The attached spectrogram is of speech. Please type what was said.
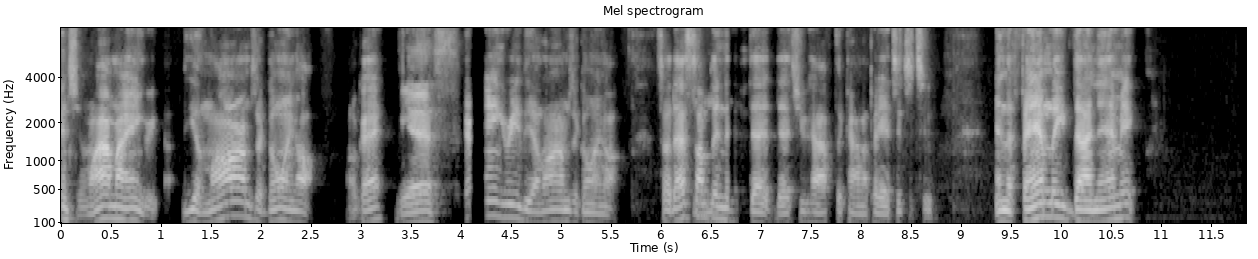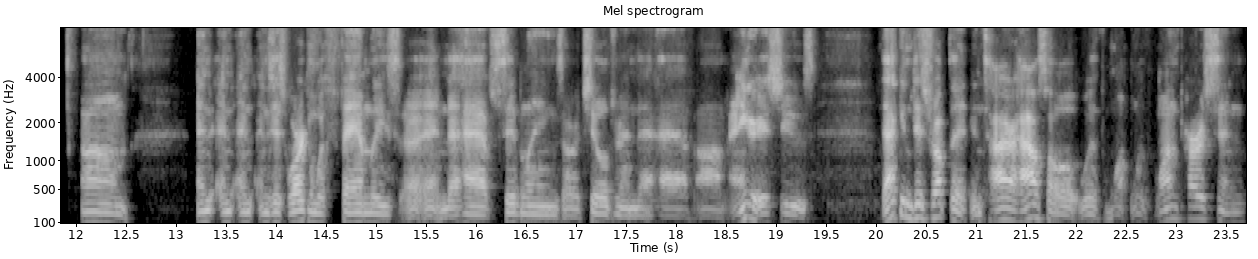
attention. Why am I angry? The alarms are going off. Okay, Yes. you're angry, the alarms are going off. So that's something that, that that you have to kind of pay attention to. In the family dynamic, um, and and and, and just working with families uh, and that have siblings or children that have um, anger issues, that can disrupt the entire household with one, with one person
